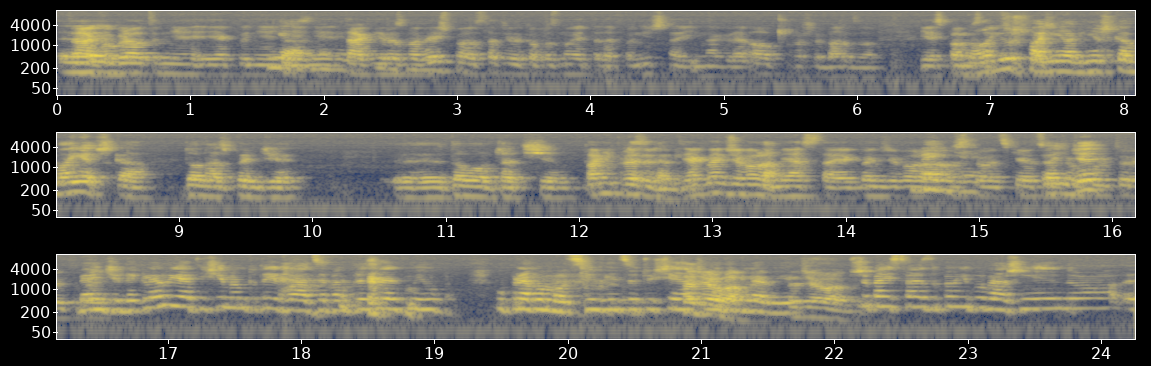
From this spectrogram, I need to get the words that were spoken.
e, tak, w ogóle o tym nie, jakby nie, Nie nie, nie, tak, nie rozmawialiśmy ostatnio tylko w rozmowie telefonicznej i nagle, o proszę bardzo, jest pomysł No już pani Agnieszka Majewska do nas będzie y, dołączać się. Pani prezydent, Tak. jak będzie wola Tak. miasta, jak będzie wola Będzie. Ostrołęckiego Centrum Będzie? Kultury, tutaj Będzie, deklaruję, ja dzisiaj mam tutaj władzę, pan prezydent mi uprawomocnił, więc oczywiście to działamy, to działamy. Proszę Państwa, zupełnie poważnie, no y,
